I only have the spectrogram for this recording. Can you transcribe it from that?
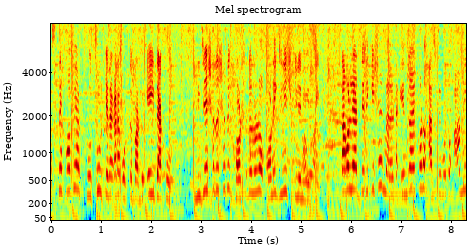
আসতে হবে আর প্রচুর কেনাকাটা করতে পারবে। এই দেখো, নিজের সাথে সাথে ঘর সাজানোরও অনেক জিনিস কিনে নিয়েছি। তাহলে আর দেরি কিসের? মেলাটা এনজয় করো। আজকের মতো আমি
